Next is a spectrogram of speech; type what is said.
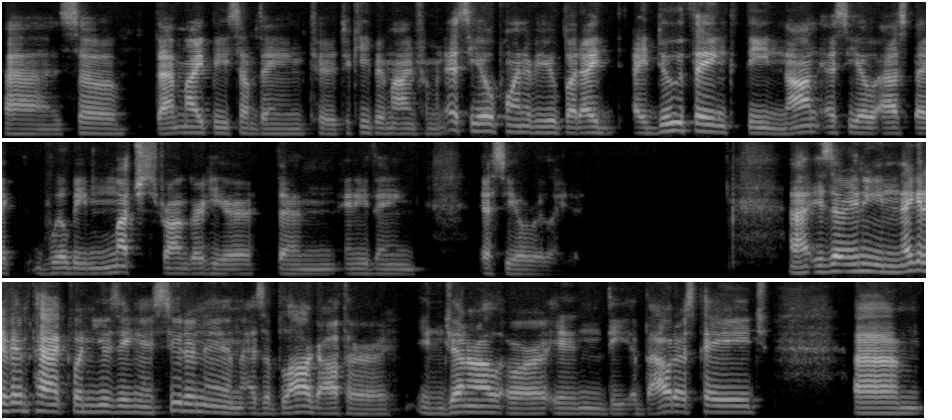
Uh, so that might be something to, to keep in mind from an SEO point of view. But I, I do think the non-SEO aspect will be much stronger here than anything SEO related. Uh, is there any negative impact when using a pseudonym as a blog author in general or in the About Us page? Um,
